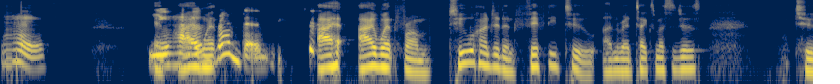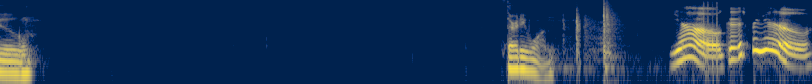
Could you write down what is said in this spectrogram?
Yes. You have went, read them. I I went from 252 unread text messages to Thirty-one. Yo, good for you.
